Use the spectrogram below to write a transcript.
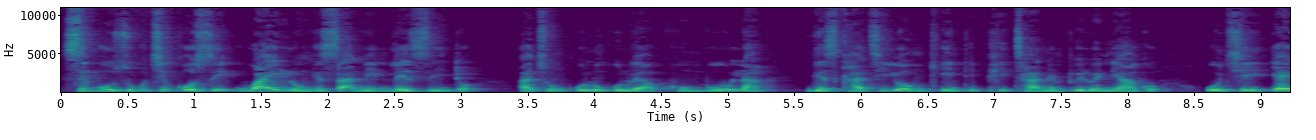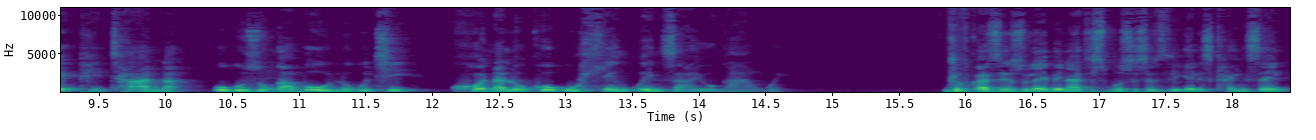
Sibuze ukuthi inkosi wayilungisa nini lezinto athi uNkulunkulu uyakhumbula ngesikhathi yonke into iphithana empilweni yakho. Uthi yayiphithana ukuze ungaboni ukuthi khona lokho okuhle engikwenzayo ngawe. Ndlovukazi yezulu ayibe nathi sibuso sizivikele isikhanyisele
